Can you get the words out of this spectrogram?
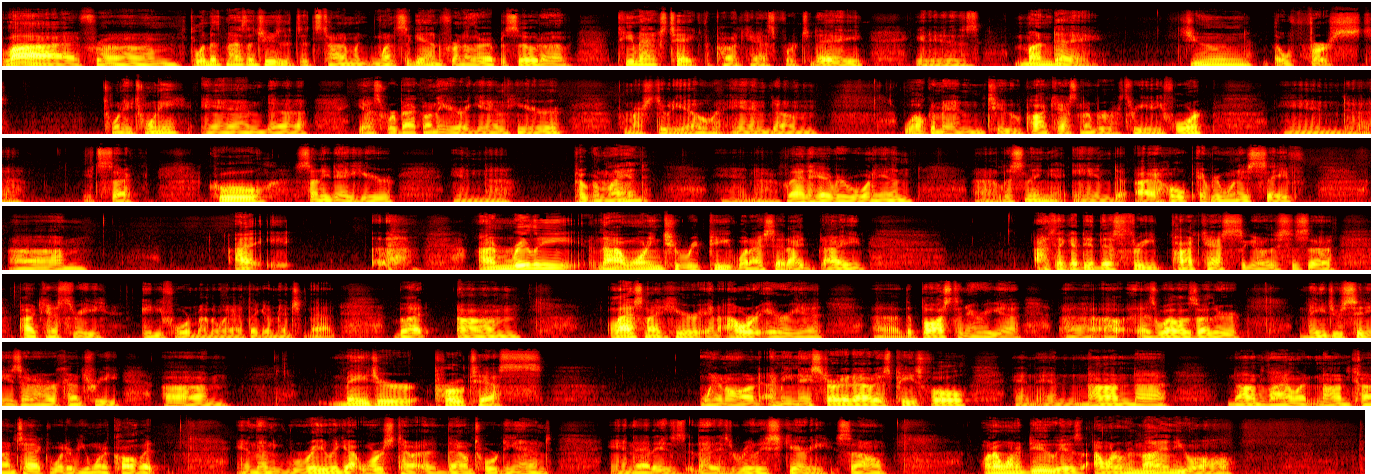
Live from Plymouth, Massachusetts, it's time once again for another episode of TMAC's Take, the podcast for today. It is Monday, June the 1st, 2020. And uh, yes, we're back on the air again here from our studio. And um, welcome in to podcast number 384. And uh, it's uh, cool sunny day here in uh, Pilgrim Land, and uh, glad to have everyone in uh, listening. And I hope everyone is safe. Um, I I'm really not wanting to repeat what I said. I I I think I did this three podcasts ago. This is uh, podcast three eighty four, by the way. I think I mentioned that, but um, last night here in our area, uh, the Boston area, uh, uh, as well as other major cities in our country, um, major protests went on. I mean, they started out as peaceful and and non uh, non-violent, non-contact, whatever you want to call it, and then really got worse down, down toward the end and that is that is really scary. So what I want to do is I want to remind you all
